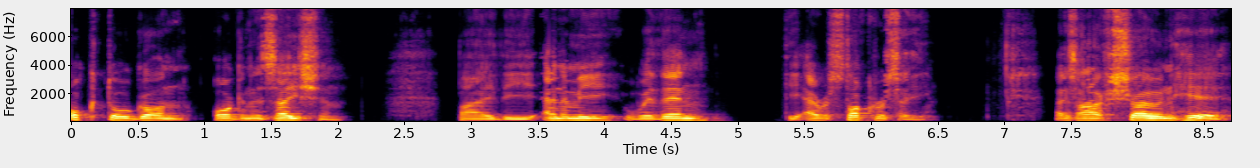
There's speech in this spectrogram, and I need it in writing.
Octagon organization by the enemy within the aristocracy. As I've shown here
